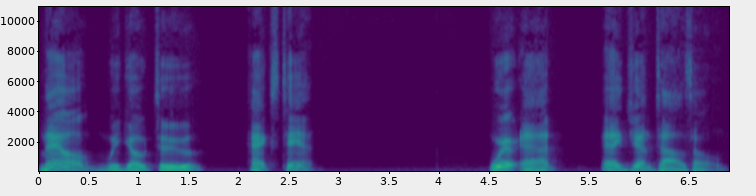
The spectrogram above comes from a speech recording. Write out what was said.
Now we go to Acts 10. We're at a Gentile's home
